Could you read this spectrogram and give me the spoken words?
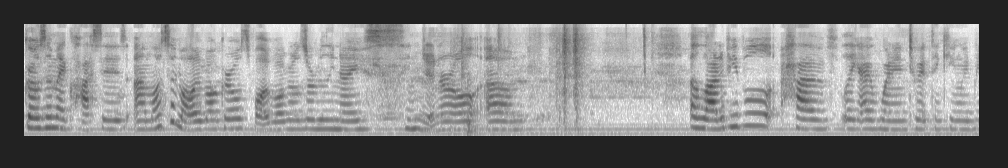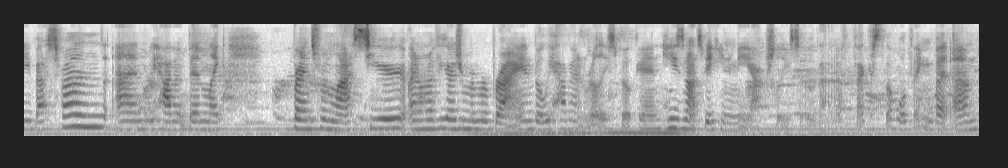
girls in my classes. Um, lots of volleyball girls. Volleyball girls are really nice in general. Um, a lot of people have like I went into it thinking we'd be best friends, and we haven't been like friends from last year. I don't know if you guys remember Brian, but we haven't really spoken. He's not speaking to me actually, so that affects the whole thing. But um,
